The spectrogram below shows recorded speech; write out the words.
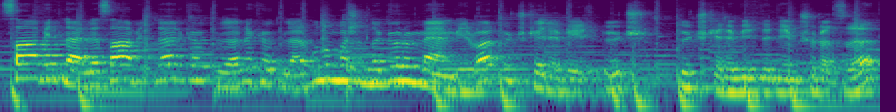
Sabitlerle sabitler, köklülerle kökler. Bunun başında görünmeyen bir var. 3 kere 1, 3. 3 kere 1 dediğim şurası.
